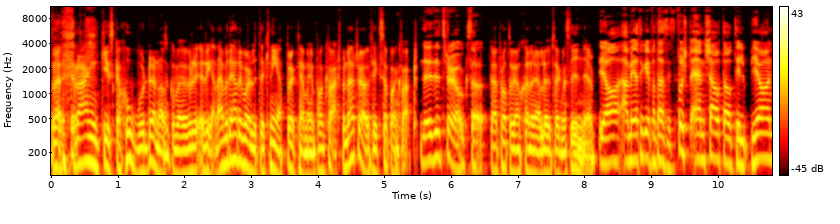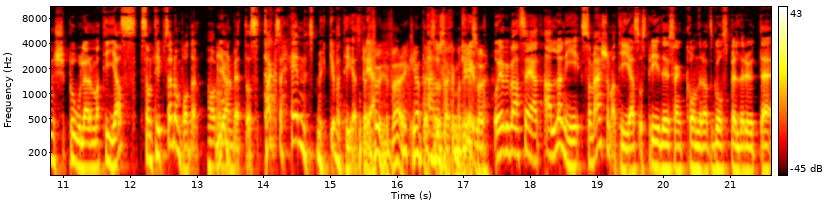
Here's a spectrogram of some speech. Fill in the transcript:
de här frankiska horderna som kommer över. Nej, men det hade varit lite knepigare att klämma in på en kvart, men det här tror jag vi fixar på en kvart. Det, det tror jag också. För här pratar vi om generella utvecklingslinjer. Ja, men jag tycker det är fantastiskt. Först en shoutout till Björns polare Mattias som tipsade om podden. Har Björn bett oss. Tack så hemskt mycket Mattias för Det det. får vi verkligen tack så Alltså, mycket Mattias för. Och jag vill bara säga att alla ni som är som Mattias och sprider Sankt Konrads gospel där ute,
